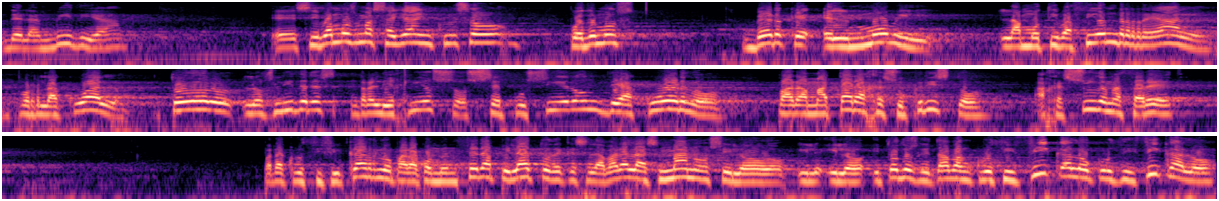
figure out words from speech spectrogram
de la envidia. Eh, si vamos más allá, incluso podemos ver que el móvil la motivación real por la cual todos los líderes religiosos se pusieron de acuerdo para matar a Jesucristo, a Jesús de Nazaret, para crucificarlo, para convencer a Pilato de que se lavara las manos y, y, todos gritaban, crucifícalo, crucifícalo.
